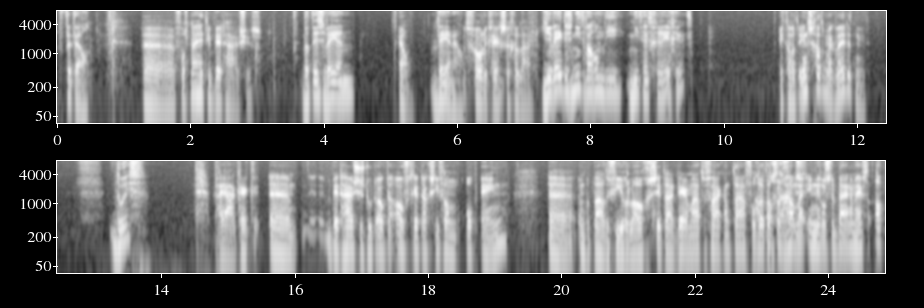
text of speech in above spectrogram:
Vertel. Eh, volgens mij heet hij Bert Huisjes. Dat is WN, L. WNL. Het vrolijk rechtse geluid. Je weet dus niet waarom die niet heeft gereageerd? Ik kan het inschatten, maar ik weet het niet. Doe eens. Nou ja, kijk, eh, Bert Huisjes doet ook de hoofdredactie van Op 1. Eh, een bepaalde viroloog zit daar dermate vaak aan tafel... Dat het Osterhaus. programma inmiddels de bijnaam heeft Ab,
